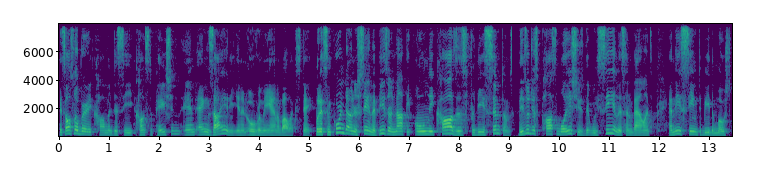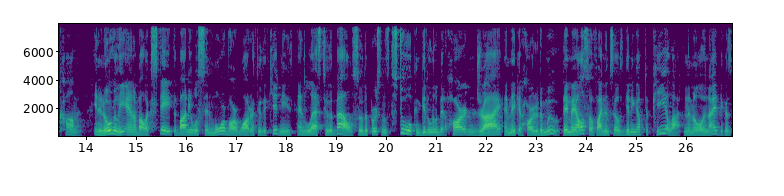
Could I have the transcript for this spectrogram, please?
It's also very common to see constipation and anxiety in an overly anabolic state. But it's important to understand that these are not the only causes for these symptoms. These are just possible issues that we see in this imbalance, and these seem to be the most common. In an overly anabolic state, the body will send more of our water through the kidneys and less to the bowels, so the person's stool can get a little bit hard and dry and make it harder to move. They may also find themselves getting up to pee a lot in the middle of the night because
